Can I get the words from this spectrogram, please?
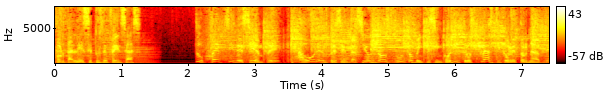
fortalece tus defensas. Tu Pepsi de siempre. Ahora en presentación 2.25 litros plástico retornable.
